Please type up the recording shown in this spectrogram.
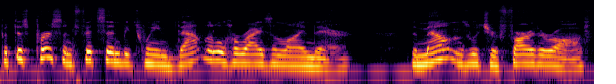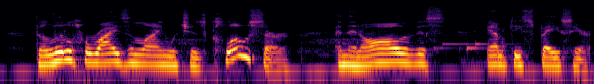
but this person fits in between that little horizon line there, the mountains which are farther off, the little horizon line which is closer, and then all of this empty space here.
